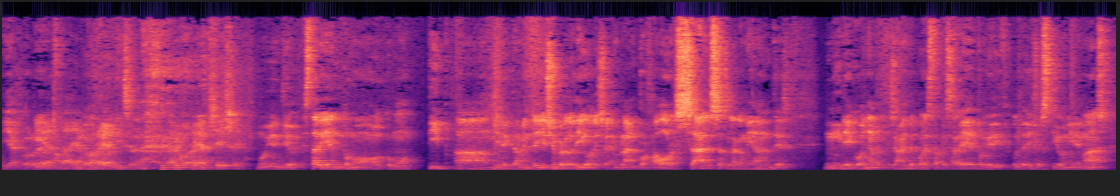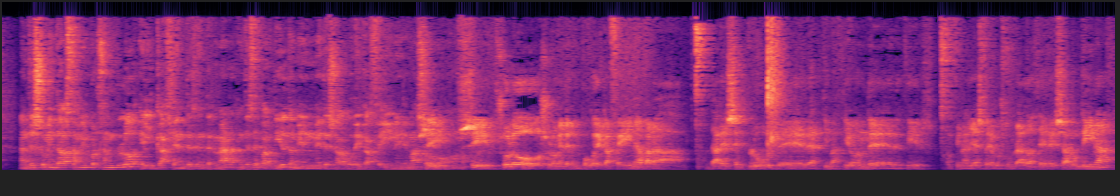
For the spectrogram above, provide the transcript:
y, Y a correr, y ya ¿no? está, y a correr. has dicho, ¿eh? A correr, sí, sí. Muy bien, tío. Está bien como, como tip ah, directamente. Yo siempre lo digo, es en plan, por favor, salsas la comida antes, ni de coña, precisamente por esta pesadez, porque dificulta digestión y demás. Antes comentabas también, por ejemplo, el café antes de entrenar. Antes de partido también metes algo de cafeína y demás. Sí, sí, suelo, suelo meter un poco de cafeína para dar ese plus de, de activación, de decir, al final ya estoy acostumbrado a hacer esa rutina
